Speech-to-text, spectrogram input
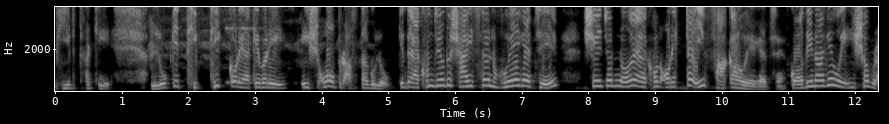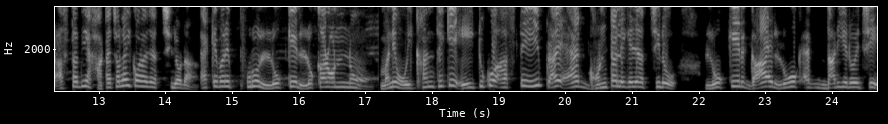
ভিড় থাকে। লোকে ঠিক ঠিক করে একেবারে এই সব রাস্তাগুলো। কিন্তু এখন যেহেতু শাহী স্নান হয়ে গেছে, সেই জন্য এখন অনেকটাই ফাঁকা হয়ে গেছে। কদিন আগেও এইসব রাস্তা দিয়ে হাঁটাচলাই করা যাচ্ছিল না। একেবারে পুরো লোকের লোকারণ্য। মানে ওইখান থেকে এইটুকু আসতেই প্রায় এক ঘণ্টা লেগে যাচ্ছিল। লোকের গায়ে লোক এক দাঁড়িয়ে রয়েছে।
